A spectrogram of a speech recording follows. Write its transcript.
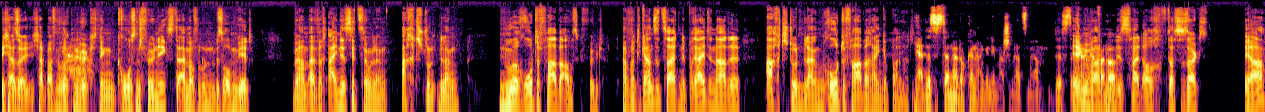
Ich, also ich habe auf dem Rücken wirklich einen großen Phönix, der einmal von unten bis oben geht. Wir haben einfach eine Sitzung lang, acht Stunden lang, nur rote Farbe ausgefüllt. Einfach die ganze Zeit eine breite Nadel, acht Stunden lang rote Farbe reingeballert. ja, das ist dann halt auch kein angenehmer Schmerz mehr. Das ist dann halt Irgendwann nur- ist halt auch, dass du sagst, ja,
